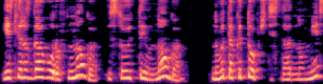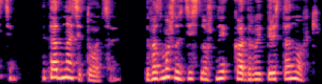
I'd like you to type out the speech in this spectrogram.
Если разговоров много и суеты много, но вы так и топчетесь на одном месте, это одна ситуация. И, возможно, здесь нужны кадровые перестановки.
